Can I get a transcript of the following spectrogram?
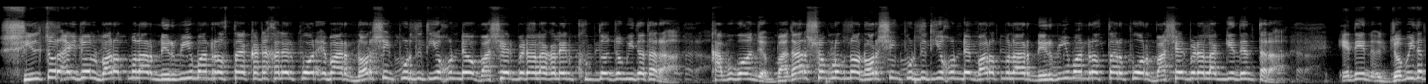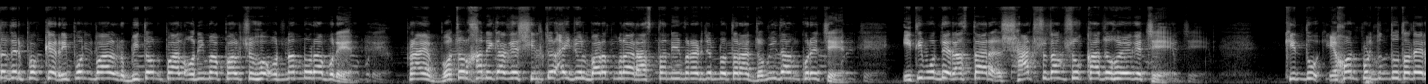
শিলচর আইজল ভারতমালার নির্মীয়মান রাস্তায় কাটাখালের পর এবার নরসিংপুর দ্বিতীয় খণ্ডেও বাঁশের বেড়া লাগালেন ক্ষুব্ধ জমিদাতারা। কাবুগঞ্জ বাজার সংলগ্ন নরসিংপুর দ্বিতীয় খণ্ডে ভারতমালার নির্মীয়মান রাস্তার উপর বাঁশের বেড়া লাগিয়ে দেন তারা। এদিন জমিদাতাদের পক্ষে রিপন পাল, বিতন পাল, অনিমা পাল সহ অন্যান্যরা বলেন প্রায় বছর খানিক আগে শিলচর আইজল ভারতমালা রাস্তা নির্মাণের জন্য তারা জমিদান করেছেন। ইতিমধ্যে রাস্তার ষাট শতাংশ কাজও হয়ে গেছে। কিন্তু এখন পর্যন্ত তাদের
